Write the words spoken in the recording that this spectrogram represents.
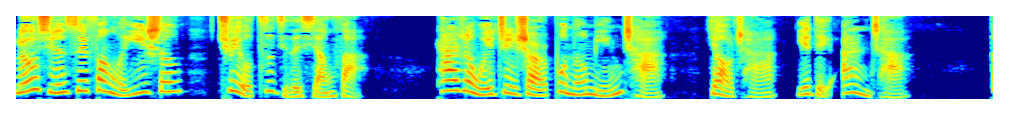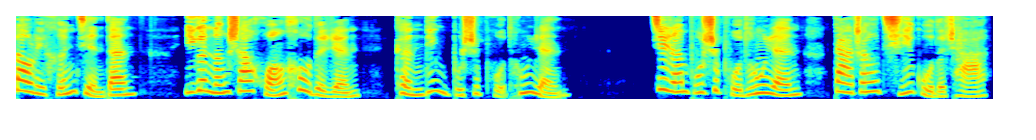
刘询虽放了医生，却有自己的想法。他认为这事儿不能明查，要查也得暗查。道理很简单，一个能杀皇后的人，肯定不是普通人。既然不是普通人，大张旗鼓的查，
